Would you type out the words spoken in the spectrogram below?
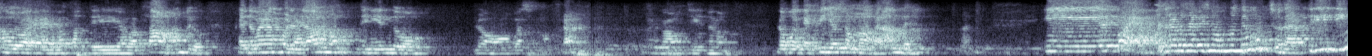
todo es bastante avanzado, ¿no? Pero que vayas con la edad teniendo los huesos más frágiles. porque Vamos teniendo los, los huequecillos son más grandes. Y después, otra cosa que se confunde mucho, la artritis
